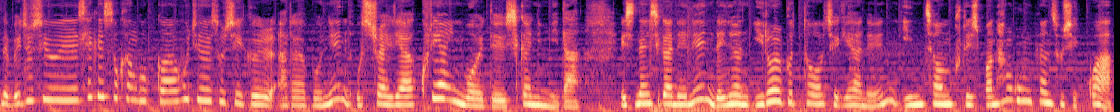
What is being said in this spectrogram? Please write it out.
네, 매주 수요일 세계 속 한국과 호주의 소식을 알아보는 Australia Korea in World 시간입니다. 지난 시간에는 내년 1월부터 재개하는 인천 브리즈번 항공편 소식과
